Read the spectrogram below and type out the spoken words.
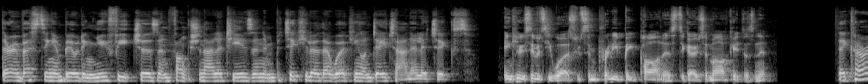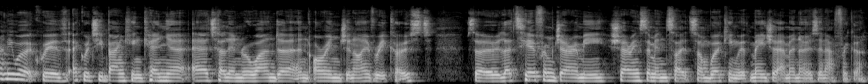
They're investing in building new features and functionalities, and in particular, they're working on data analytics. Inclusivity works with some pretty big partners to go to market, doesn't it? They currently work with Equity Bank in Kenya, Airtel in Rwanda, and Orange in Ivory Coast. So let's hear from Jeremy, sharing some insights on working with major MNOs in Africa.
